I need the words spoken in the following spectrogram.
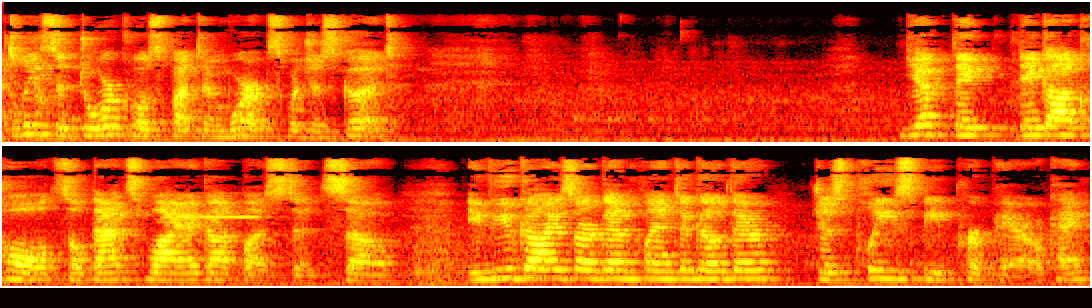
At least the door close button works, which is good. Yep, they, they got called, so that's why I got busted. So if you guys are gonna plan to go there, just please be prepared, okay?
